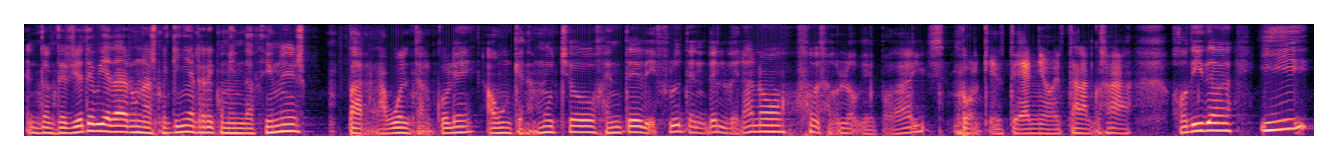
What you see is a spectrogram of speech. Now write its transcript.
Entonces yo te voy a dar unas pequeñas recomendaciones para la vuelta al cole. Aún queda mucho, gente, disfruten del verano, lo que podáis, porque este año está la cosa jodida y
